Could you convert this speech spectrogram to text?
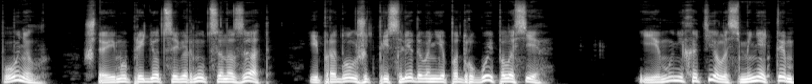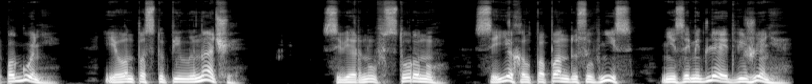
понял, что ему придется вернуться назад и продолжить преследование по другой полосе. Ему не хотелось менять темп погони, и он поступил иначе. Свернув в сторону, съехал по пандусу вниз, не замедляя движения,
